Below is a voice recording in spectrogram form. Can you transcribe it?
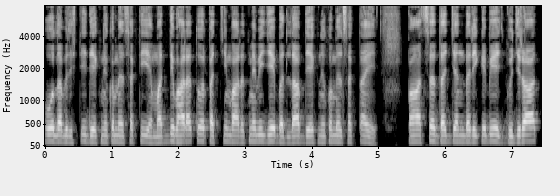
ओलावृष्टि देखने को मिल सकती है। मध्य भारत और पश्चिम भारत में भी ये बदलाव देखने को मिल सकता है। पाँच से दस जनवरी के बीच गुजरात,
